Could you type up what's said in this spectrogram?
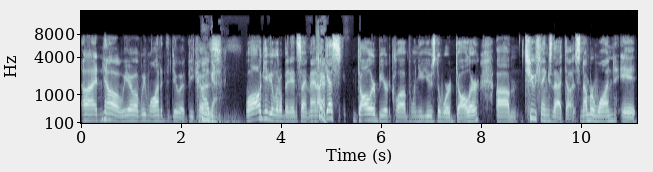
Uh, no, we uh, we wanted to do it because. Okay well, I'll give you a little bit insight, man. Sure. I guess Dollar Beard Club, when you use the word dollar, um, two things that does. Number one, it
